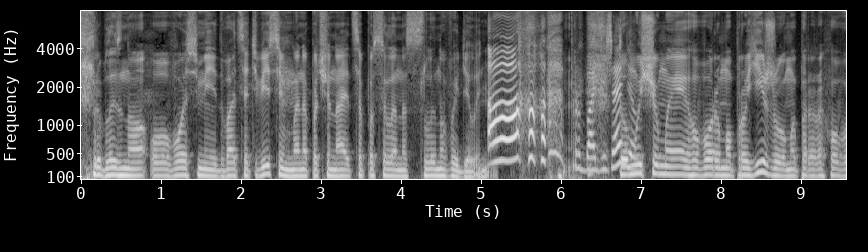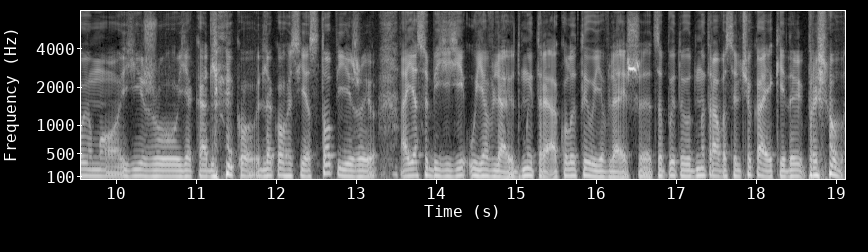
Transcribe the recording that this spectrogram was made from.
приблизно о 8.28 в мене починається посилене слиновиділення. А, пробач, Женю. Тому що ми говоримо про їжу, ми перераховуємо їжу, яка для кого для когось є стоп їжею, а я собі її уявляю. Дмитре, а коли ти уявляєш, запитую Дмитра Васильчука, який прийшов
